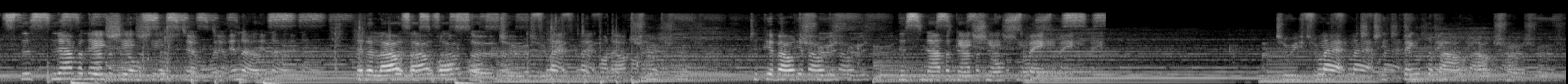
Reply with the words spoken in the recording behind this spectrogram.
It's this navigational system within us that allows us also to reflect upon our truth, to give our truth this navigational space, to reflect, to think about our truth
